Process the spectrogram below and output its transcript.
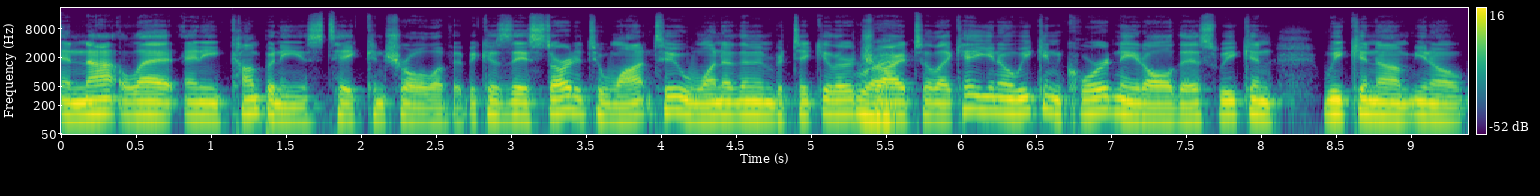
and not let any companies take control of it because they started to want to. One of them in particular tried to like, hey, you know, we can coordinate all this. We can, we can, um, you know,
